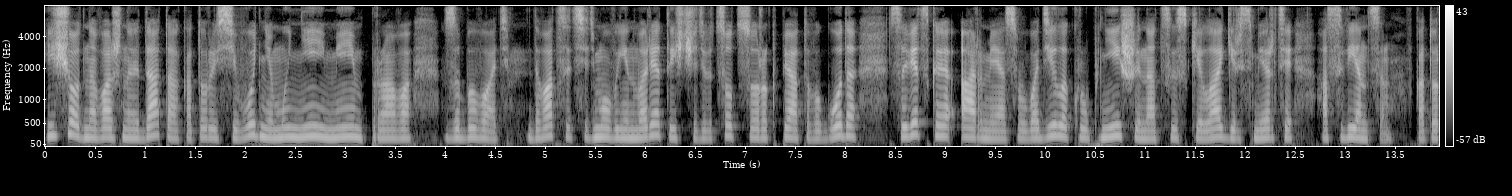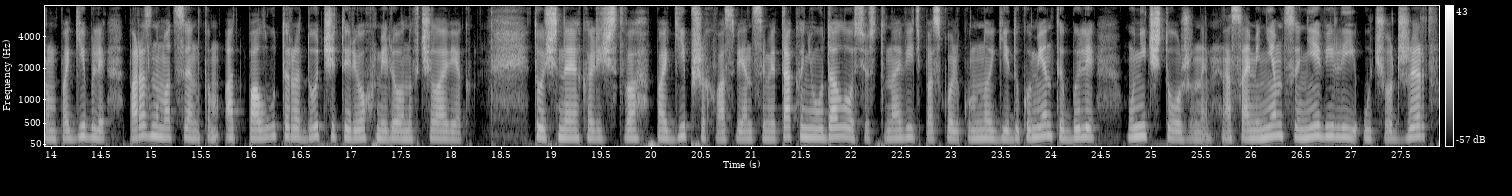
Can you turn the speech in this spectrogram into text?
Еще одна важная дата, о которой сегодня мы не имеем права забывать. 27 января 1945 года советская армия освободила крупнейший нацистский лагерь смерти Освенцим котором погибли, по разным оценкам, от полутора до четырех миллионов человек. Точное количество погибших в Освенциме так и не удалось установить, поскольку многие документы были уничтожены, а сами немцы не вели учет жертв,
